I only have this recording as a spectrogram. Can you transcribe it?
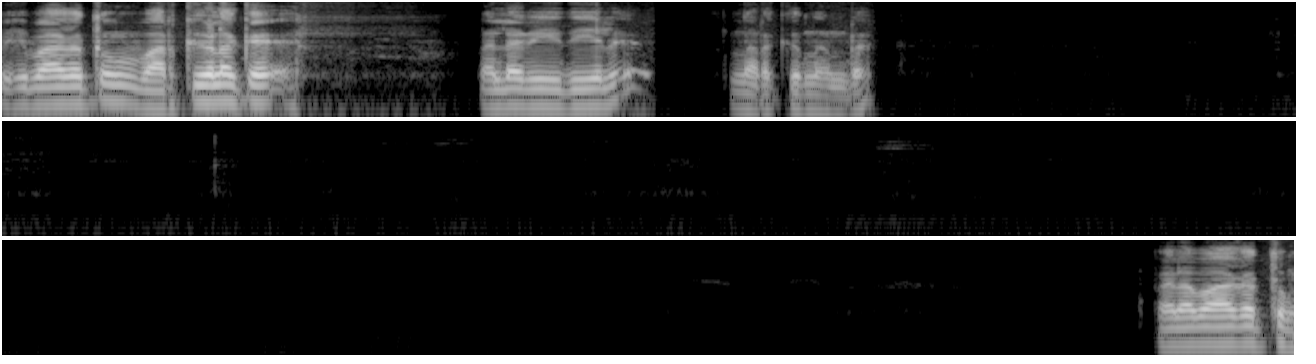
ഈ ഭാഗത്തും വർക്കുകളൊക്കെ നല്ല രീതിയിൽ നടക്കുന്നുണ്ട്. പല ഭാഗത്തും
